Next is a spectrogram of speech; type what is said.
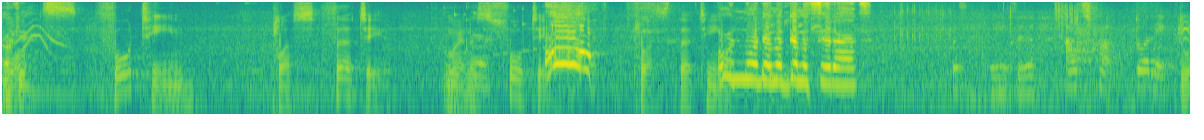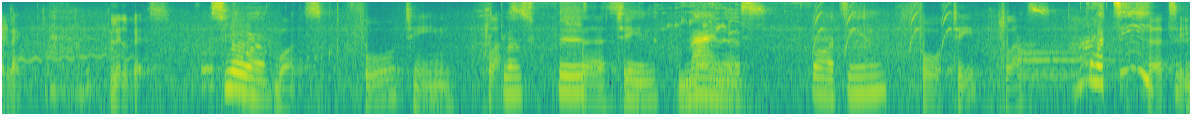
Okay. What's 14 plus 30 oh minus gosh. 40 oh! plus 13? Oh no, they were gonna say that. Little bits. Slower. What's 14 plus, plus thirteen minus 14. 40 plus. 40? 30.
